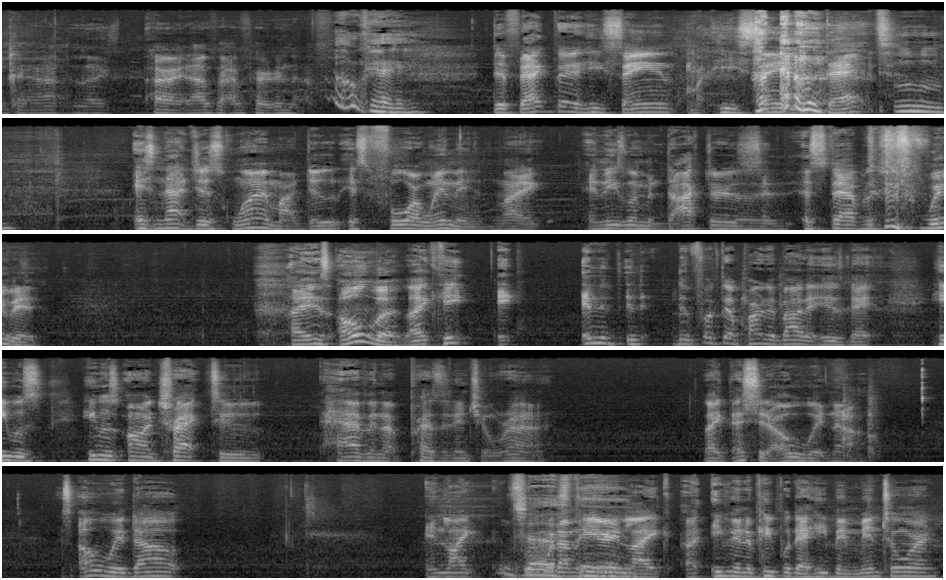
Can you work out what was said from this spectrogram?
Okay, I, like, all right, I've, I've heard enough. Okay. The fact that he's saying he's saying that Mm-hmm. it's not just one, my dude. It's four women, like, and these women doctors and established women. Like, it's over. Like he, and the, the, the fucked up part about it is that he was he was on track to having a presidential run. Like that shit over with now. It's over with, dog. And like from what I'm hearing, like uh, even the people that he been mentoring,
